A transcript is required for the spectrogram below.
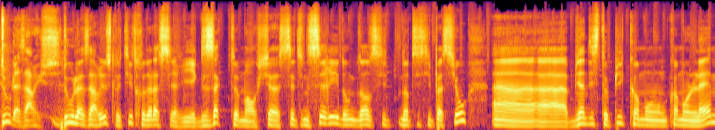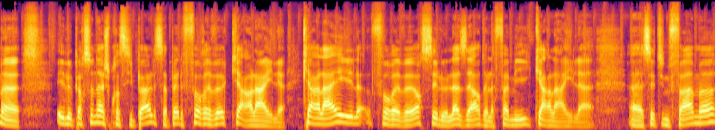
D'où Lazarus. D'où Lazarus, le titre de la série. Exactement. C'est une série donc d'anticipation, euh, bien dystopique comme on, comme on l'aime. Et le personnage principal s'appelle Forever Carlyle. Carlyle Forever, c'est le Lazare de la famille Carlyle. Euh, c'est une femme,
